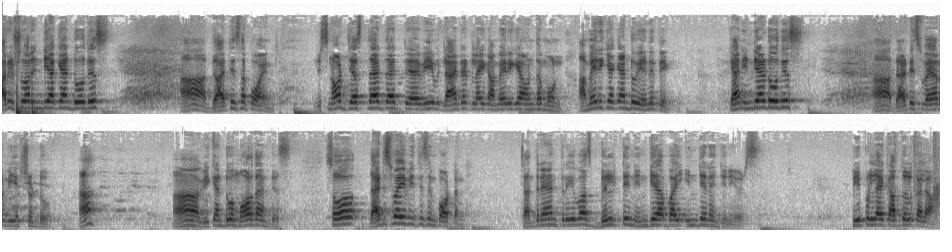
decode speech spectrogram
Are you sure india can do this Yes. Ah, that is the point. It's not just that that uh, we landed like America on the moon. America can do anything. Can India do this? Yes. Ah, that is where we should do. Huh? Ah, we can do more than this. So that is why it is important. Chandrayaan 3 was built in India by Indian engineers. People like Abdul Kalam.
